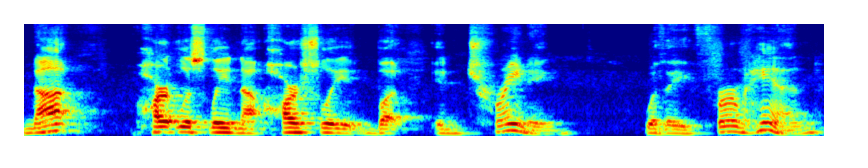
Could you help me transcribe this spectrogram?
not heartlessly, not harshly, but in training with a firm hand,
